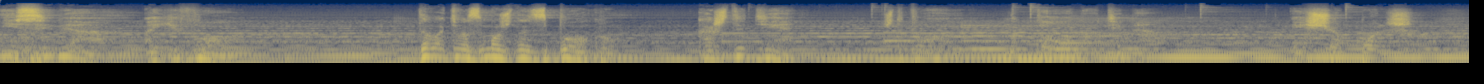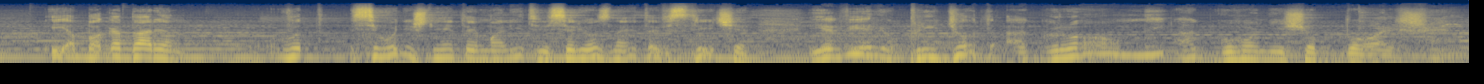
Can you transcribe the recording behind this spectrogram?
не себя, а Его. Давать возможность Богу каждый день, чтобы Он наполнил тебя еще больше. И я благодарен вот сегодняшней этой молитве, серьезной этой встрече. Я верю, придет огромный огонь еще больше.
